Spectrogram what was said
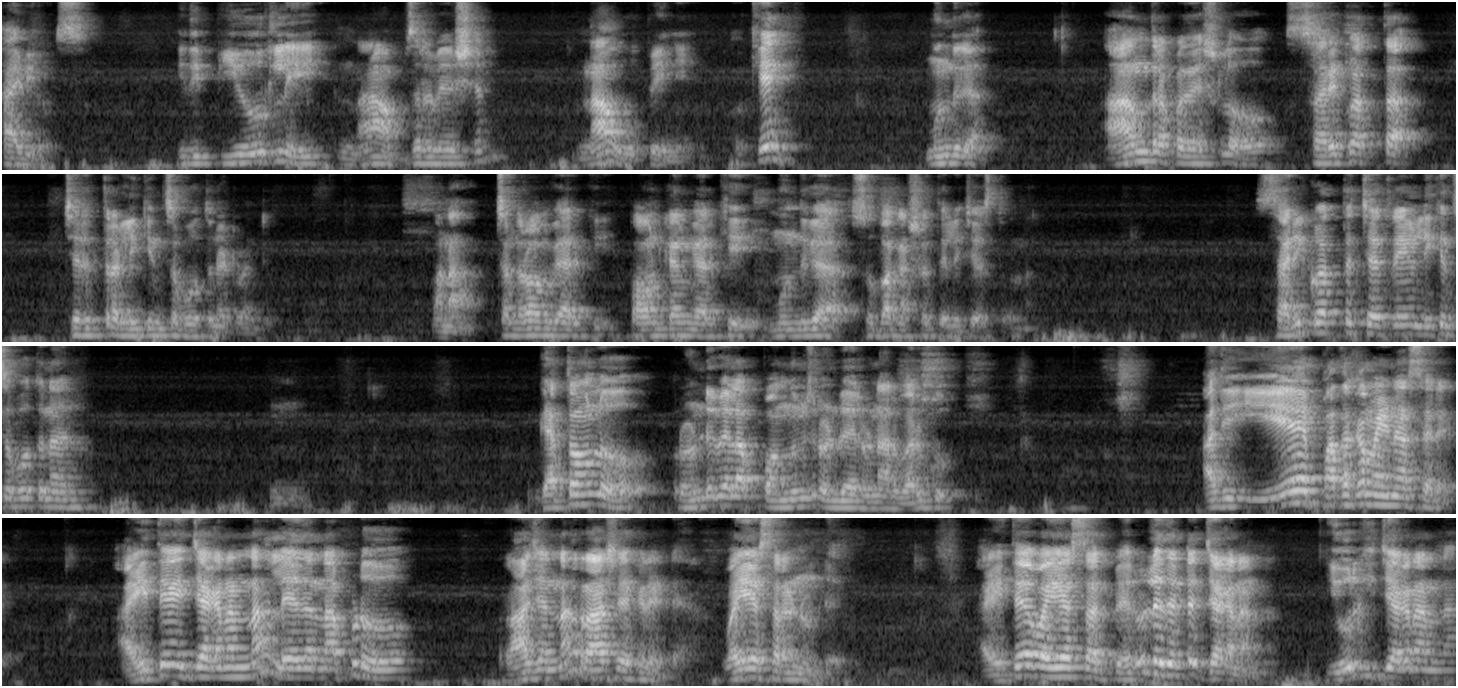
High views ఇది purely నా observation నా ఒపీనియన్ ఓకే ముందుగా ఆంధ్రప్రదేశ్లో సరికొత్త చరిత్ర లిఖించబోతున్నటువంటి మన చంద్రబాబు గారికి పవన్ కళ్యాణ్ గారికి ముందుగా శుభాకాంక్షలు తెలియజేస్తున్నాను సరికొత్త చరిత్ర ఏమి లిఖించబోతున్నారు? గతంలో రెండు వేల పంతొమ్మిది నుంచి రెండు వేల ఇరవై నాలుగు వరకు అది ఏ పథకమైనా సరే అయితే జగనన్న లేదన్నప్పుడు రాజన్న రాజశేఖర రెడ్డి వైఎస్ఆర్ అని ఉండేది. అయితే వైఎస్ఆర్ పేరు లేదంటే జగనన్న. ఎవరికి జగనన్న?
